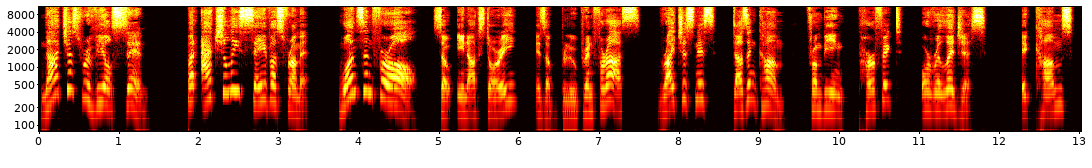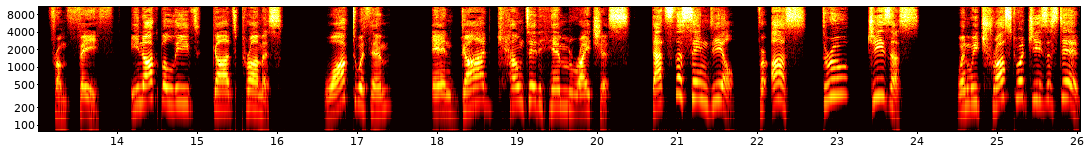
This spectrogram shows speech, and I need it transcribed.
not just reveal sin, but actually save us from it, once and for all. So Enoch's story is a blueprint for us. Righteousness doesn't come from being perfect or religious. It comes from faith. Enoch believed God's promise, walked with him, and God counted him righteous. That's the same deal for us through Jesus. When we trust what Jesus did,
